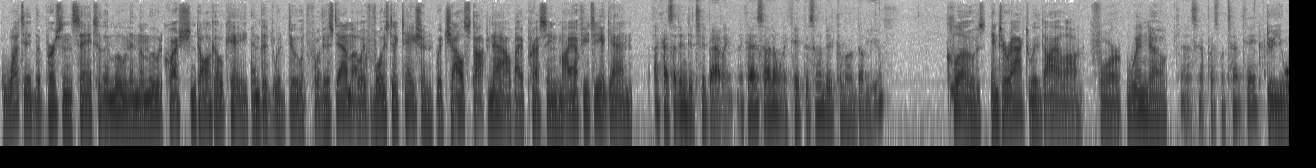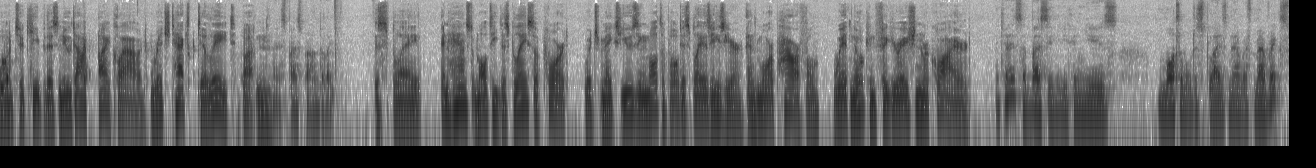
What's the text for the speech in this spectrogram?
What did the person say to the moon in the mood question dog okay and that would do it for this demo of voice dictation which I'll stop now by pressing my FET again. Okay, so I didn't do too badly. Okay, so I don't want to keep this. I'm going to do Command W. Close. Interact with dialog for window. Okay, so I'm press my tab key. Do you want to keep this new doc iCloud rich text delete button? Okay, spacebar and delete. Display. Enhanced multi-display support, which makes using multiple displays easier and more powerful, with no configuration required. Okay, so basically you can use multiple displays now with Mavericks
